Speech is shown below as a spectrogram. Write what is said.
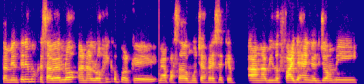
también tenemos que saberlo analógico porque me ha pasado muchas veces que han habido fallas en el Yomi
